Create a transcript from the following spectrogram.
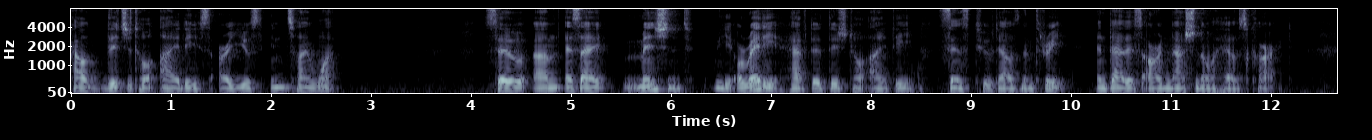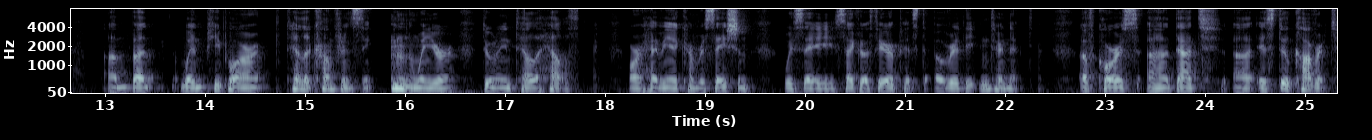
how digital IDs are used in Taiwan. So, um, as I mentioned, we already have the digital ID since 2003, and that is our national health card. Um, but when people are teleconferencing, when you're doing telehealth or having a conversation with a psychotherapist over the internet, of course, uh, that uh, is still covered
